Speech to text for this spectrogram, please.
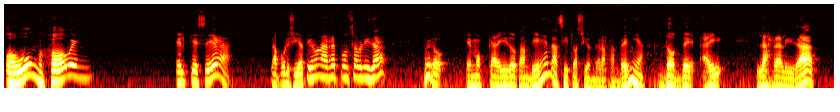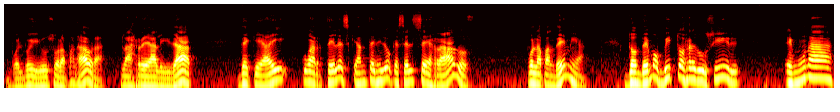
o un joven, el que sea. La policía tiene una responsabilidad, pero hemos caído también en la situación de la pandemia, donde hay la realidad, vuelvo y uso la palabra, la realidad de que hay cuarteles que han tenido que ser cerrados por la pandemia, donde hemos visto reducir en una,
